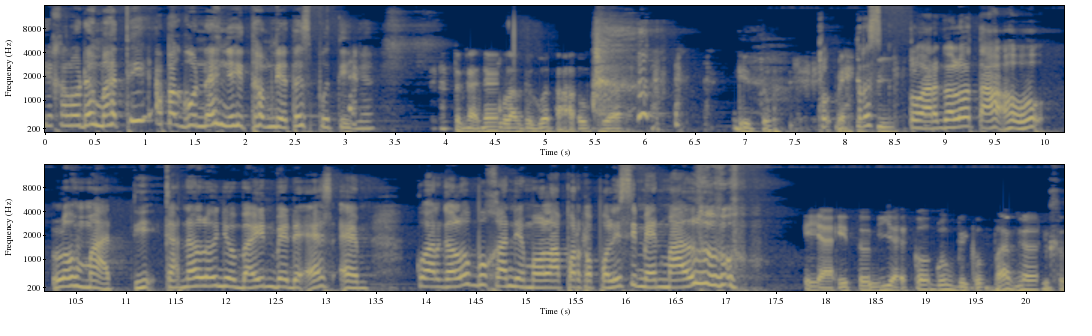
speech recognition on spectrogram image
Ya kalau udah mati apa gunanya hitam di atas putihnya? Tengahnya keluarga gue tahu gue. gitu. Terus keluarga lo tahu lo mati karena lo nyobain BDSM. Keluarga lo bukan yang mau lapor ke polisi main malu. Iya itu dia. Kok gue bingung banget gitu.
